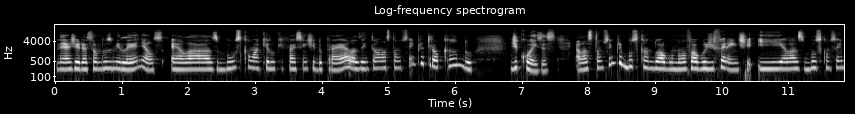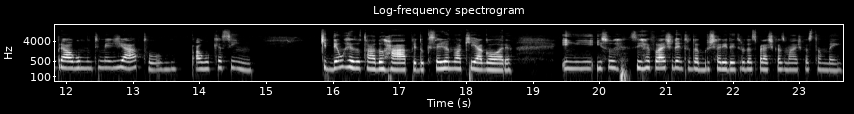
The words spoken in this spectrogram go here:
né? A geração dos millennials, elas buscam aquilo que faz sentido para elas, então elas estão sempre trocando de coisas. Elas estão sempre buscando algo novo, algo diferente, e elas buscam sempre algo muito imediato, algo que assim que dê um resultado rápido, que seja no aqui e agora. E isso se reflete dentro da bruxaria, dentro das práticas mágicas também.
